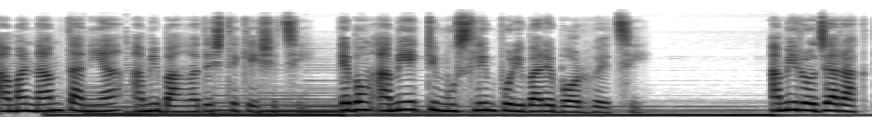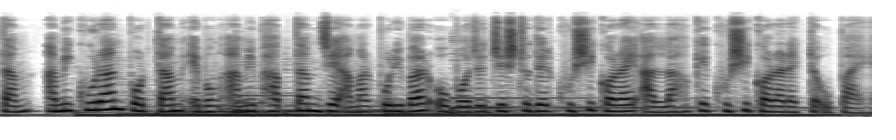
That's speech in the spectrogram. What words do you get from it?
আমার নাম তানিয়া, আমি বাংলাদেশ থেকে এসেছি, এবং আমি একটি মুসলিম পরিবারে বড় হয়েছি। আমি রোজা রাখতাম, আমি কুরআন পড়তাম, এবং আমি ভাবতাম যে আমার পরিবার ও বয়োজ্যেষ্ঠদের খুশি করাই আল্লাহকে খুশি করার একটা উপায়।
